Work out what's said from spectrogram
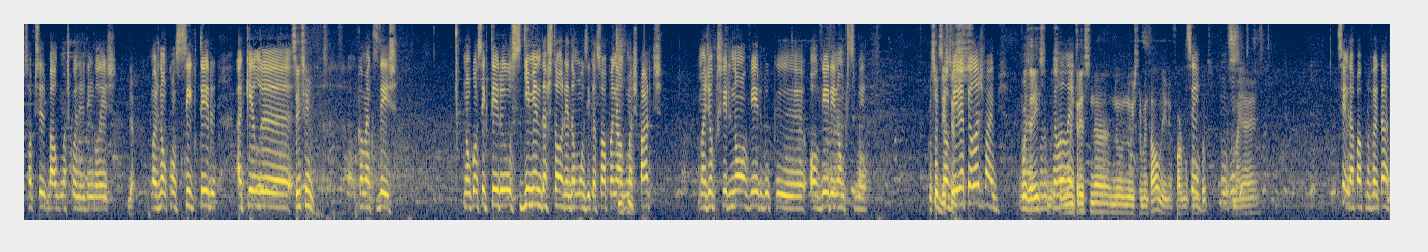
só percebo de algumas coisas de inglês, Yeah. mas não consigo ter aquele. Sim, sim. Como é que se diz? Não consigo ter o seguimento da história da música, só apanho algumas partes, mas eu prefiro não ouvir do que ouvir e não perceber. Eu Só ouvir eu- é pelas vibes. Pois é isso, Por- o letra. interesse na- no, no instrumental e na forma Sim. como Uhum. também é. Sim, dá para aproveitar.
